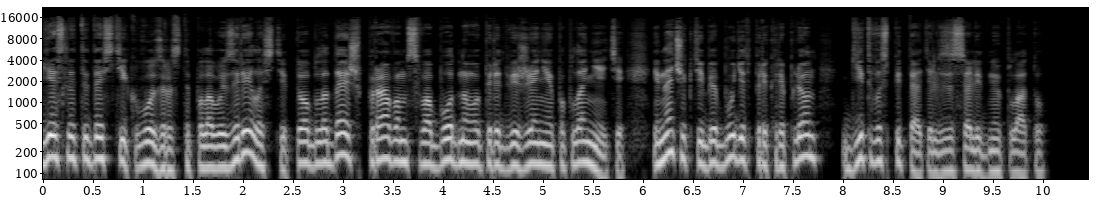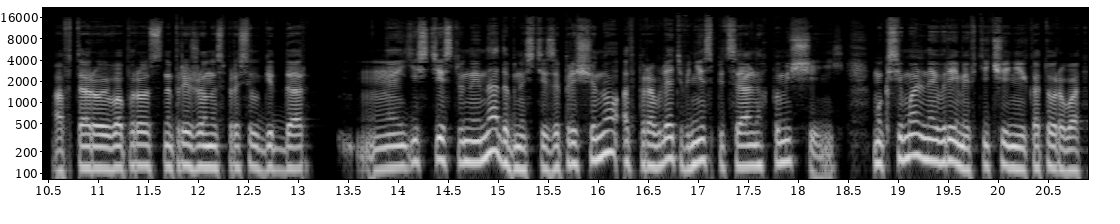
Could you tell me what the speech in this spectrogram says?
Если ты достиг возраста половой зрелости, то обладаешь правом свободного передвижения по планете, иначе к тебе будет прикреплен гид-воспитатель за солидную плату. А второй вопрос напряженно спросил Гиддар. Естественные надобности запрещено отправлять вне специальных помещений. Максимальное время, в течение которого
